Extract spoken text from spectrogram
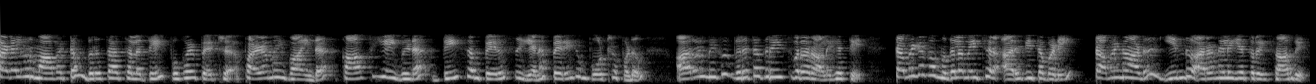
கடலூர் மாவட்டம் விருத்தாச்சலத்தில் புகழ்பெற்ற பழமை வாய்ந்த காசியை விட வீசம் பெருசு என பெரிதும் போற்றப்படும் அருள்மிகு விருத்தகிரீஸ்வரர் ஆலயத்தில் தமிழக முதலமைச்சர் அறிவித்தபடி தமிழ்நாடு இந்து அறநிலையத்துறை சார்பில்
